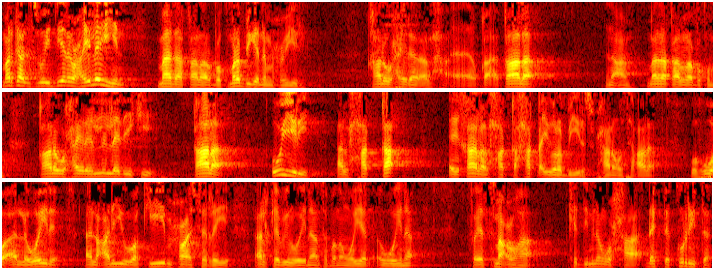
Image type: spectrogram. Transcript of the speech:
Markaas isweydiinaya waxay leeyihiin maada qaala rabbukum rabbigeena muxuu yidhi. Qaaluu waxay yidhahdeen qaala maada qaala rabbukum? Qaaluu waxay yidhahen liladii kii qaala ay qaala alxaqa xaq ayuu rabbi yidhi subxaana wa tacaala wa huwa alla weyne alcaliyu waa kii muxuua sarreeyey alkabiir weynaanta badan weyaan oo weynaa fayasmacuhaa kadibna waxaa dhegta ku rita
